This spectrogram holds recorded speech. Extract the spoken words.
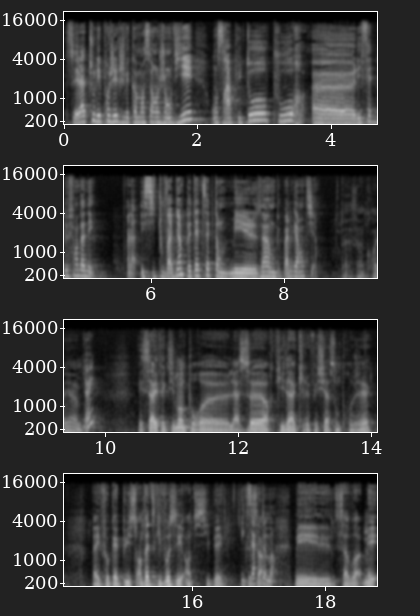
C'est là tous les projets que je vais commencer en janvier. On sera plutôt pour euh, les fêtes de fin d'année. Voilà. Et si tout va bien, peut-être septembre, mais ça, on peut pas le garantir. Putain, C'est incroyable. Oui. Et ça, effectivement, pour euh, la sœur qui là, qui réfléchit à son projet, bah, il faut qu'elle puisse. En fait, ce qu'il faut, c'est anticiper. Ça. Exactement. Mais savoir. Mais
